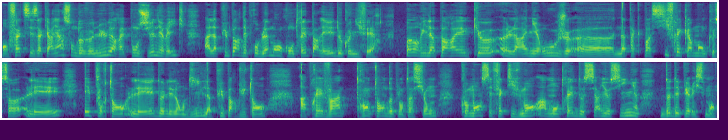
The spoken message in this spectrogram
En fait, ces acariens sont devenus la réponse générique à la plupart des problèmes rencontrés par les haies de conifères. Or, il apparaît que l'araignée rouge euh, n'attaque pas si fréquemment que ça les haies, et pourtant, les haies de l'élandie, la plupart du temps, après 20-30 ans de plantation, commencent effectivement à montrer de sérieux signes de dépérissement.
